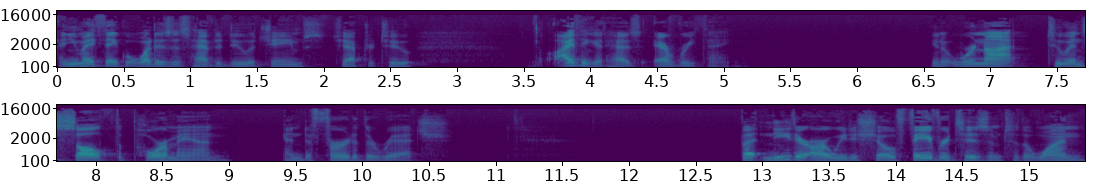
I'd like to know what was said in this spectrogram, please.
And you may think, well, what does this have to do with James chapter 2? I think it has everything. You know, we're not to insult the poor man and defer to the rich, but neither are we to show favoritism to the one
